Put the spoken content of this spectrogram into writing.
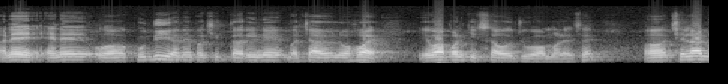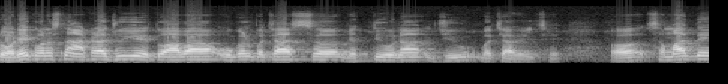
અને એને કૂદી અને પછી તરીને બચાવેલો હોય, એવા પણ કિસ્સાઓ જોવા મળે છે. છેલ્લા દોઢેક વર્ષના આંકડા જોઈએ તો આવા ઓગણપચાસ વ્યક્તિઓના જીવ બચાવેલ છે. સમાજને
